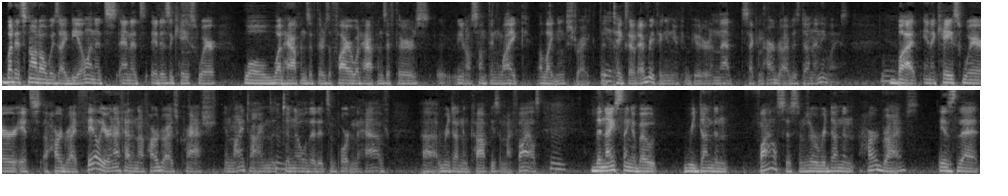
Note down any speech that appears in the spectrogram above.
but it's not always ideal, and it's and it's it is a case where, well, what happens if there's a fire? What happens if there's you know something like a lightning strike that Yeah. takes out everything in your computer, and that second hard drive is done anyways. But in a case where it's a hard drive failure, and I've had enough hard drives crash in my time that, to know that it's important to have uh, redundant copies of my files. The nice thing about redundant file systems or redundant hard drives is that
